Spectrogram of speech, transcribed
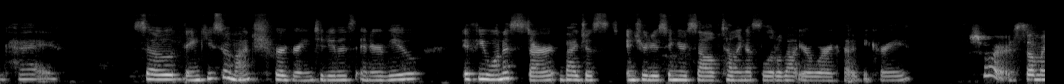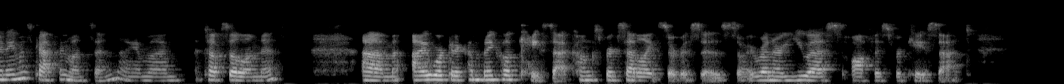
Okay. So thank you so much for agreeing to do this interview. If you want to start by just introducing yourself, telling us a little about your work, that would be great. Sure. So my name is Catherine Munson. I am a Tufts alumnus. Um, I work at a company called KSAT, Kongsberg Satellite Services. So I run our US office for KSAT.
